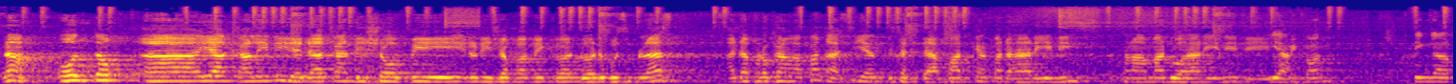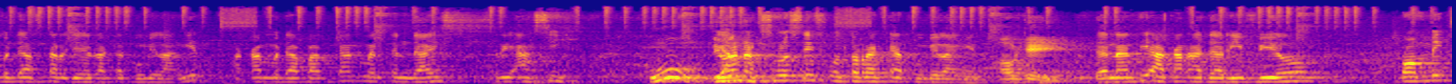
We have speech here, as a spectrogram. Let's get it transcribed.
Nah, untuk uh, yang kali ini diadakan di Shopee Indonesia Comic Con 2011, ada program apa nggak sih yang bisa didapatkan pada hari ini, selama dua hari ini di. Comic Con? Tinggal mendaftar jadi rakyat bumi langit akan mendapatkan merchandise Sri Asih Uh, yang eksklusif untuk rakyat bumi langit. Oke, Dan nanti akan ada reveal komik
